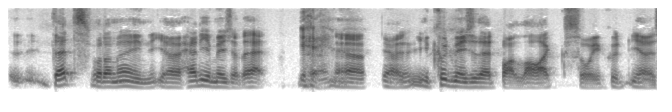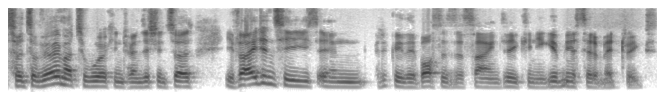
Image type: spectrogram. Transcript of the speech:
that's what I mean. You know, how do you measure that? Yeah. Now, you, know, you could measure that by likes, or you could, you know, so it's a very much a work in transition. So if agencies and particularly their bosses are saying, gee, can you give me a set of metrics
